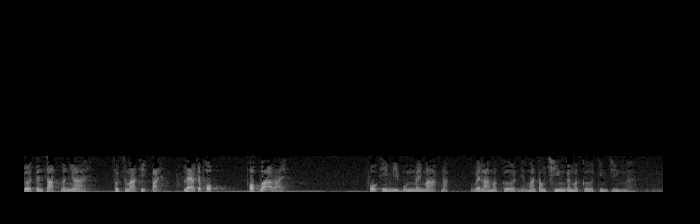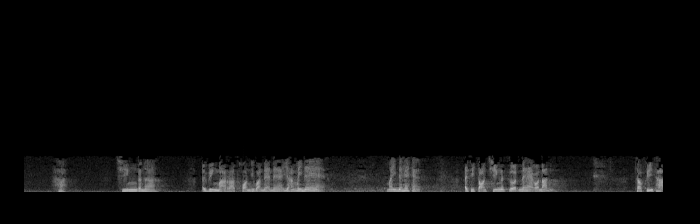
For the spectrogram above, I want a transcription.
เกิดเป็นสัตว์มันง่าย ฝึกสมาธิไป แล้วจะพบ พบว่าอะไร พวกที่มีบุญไม่มากนัก เวลามาเกิดเนี่ย มันต้องชิงกันมาเกิดจริง ๆ เลยฮะชิงกันนะไอ้วิ่งมาราธอนที่ว่าแน่ๆยังไม่แน่ ไม่แน่ ไอ้ที่ตอนชิงกันเกิดแน่กว่านั้น ถ้าฝีเท้า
